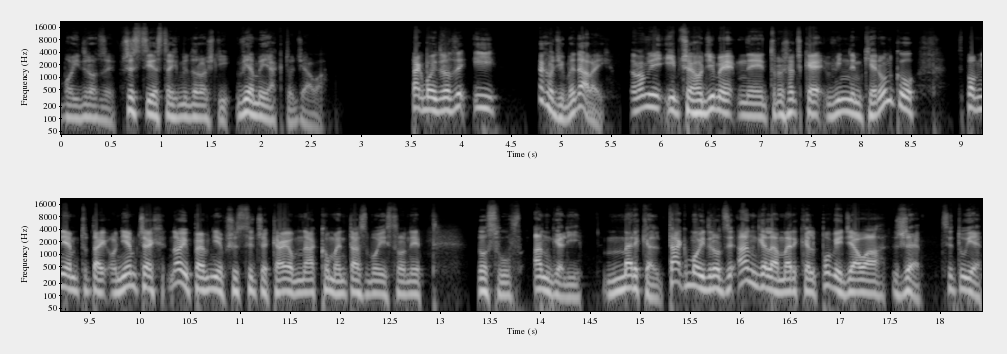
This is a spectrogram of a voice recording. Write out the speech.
moi drodzy, wszyscy jesteśmy dorośli, wiemy jak to działa. Tak, moi drodzy, i przechodzimy dalej. Szanowni, i przechodzimy y, troszeczkę w innym kierunku. Wspomniałem tutaj o Niemczech, no i pewnie wszyscy czekają na komentarz z mojej strony do słów Angeli Merkel. Tak, moi drodzy, Angela Merkel powiedziała, że, cytuję,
